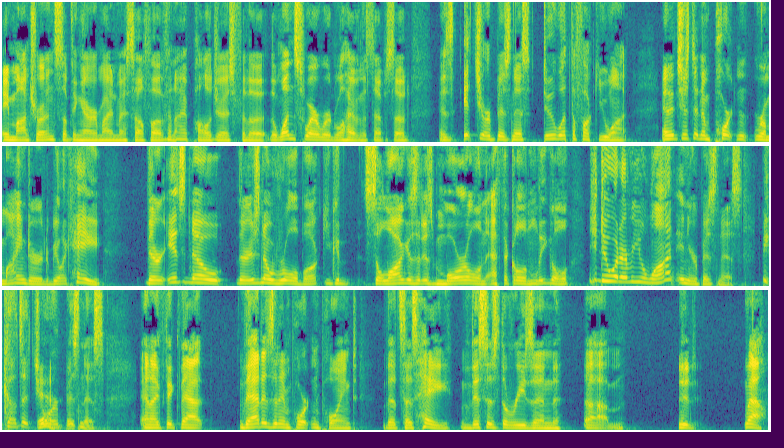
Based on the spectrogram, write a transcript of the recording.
a mantra and something I remind myself of, and I apologize for the, the one swear word we'll have in this episode, is it's your business, do what the fuck you want. And it's just an important reminder to be like, hey, there is no there is no rule book. You could so long as it is moral and ethical and legal, you do whatever you want in your business because it's yeah. your business. And I think that that is an important point that says, hey, this is the reason. Um, it, well,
